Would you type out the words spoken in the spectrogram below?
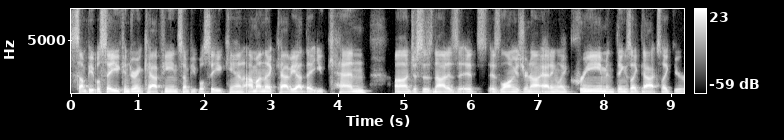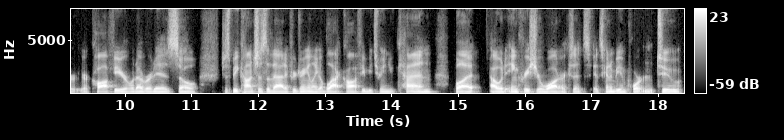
some people say you can drink caffeine. Some people say you can. I'm on the caveat that you can uh, just as not as it's as long as you're not adding like cream and things like that to like your your coffee or whatever it is. So just be conscious of that. If you're drinking like a black coffee between, you can, but I would increase your water because it's it's going to be important to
